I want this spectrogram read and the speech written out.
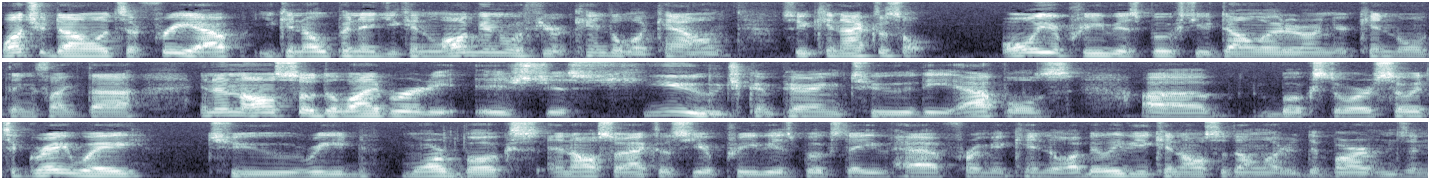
Once you download, it's a free app. You can open it, you can log in with your Kindle account, so you can access all, your previous books you downloaded on your Kindle and things like that. And then also the library is just huge comparing to the Apple's uh, bookstore. So it's a great way to read more books and also access your previous books that you have from your Kindle. I believe you can also download the Barnes and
